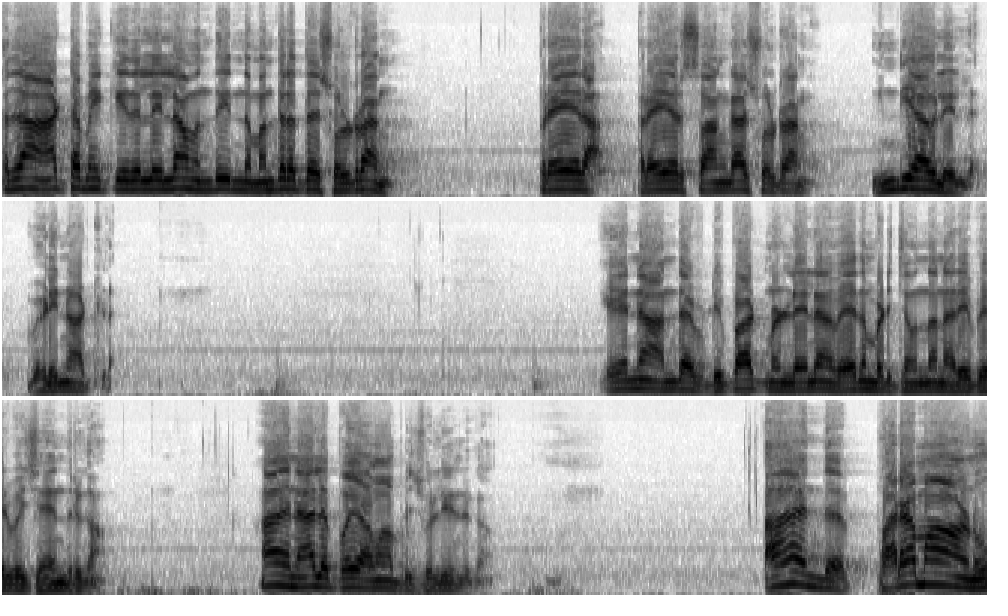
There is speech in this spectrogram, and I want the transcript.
அதுதான் ஆட்டமிக் இதிலெல்லாம் வந்து இந்த மந்திரத்தை சொல்கிறாங்க ப்ரேயராக ப்ரேயர் சாங்காக சொல்கிறாங்க இந்தியாவில் இல்லை வெளிநாட்டில். ஏன்னா அந்த டிபார்ட்மெண்ட்லாம் வேதம் படித்தவன் தான் நிறைய பேர் போய் சேர்ந்துருக்கான். அதனால் போய் அவன் அப்படி சொல்லின்னு இருக்கான் ஆக இந்த பரமாணு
